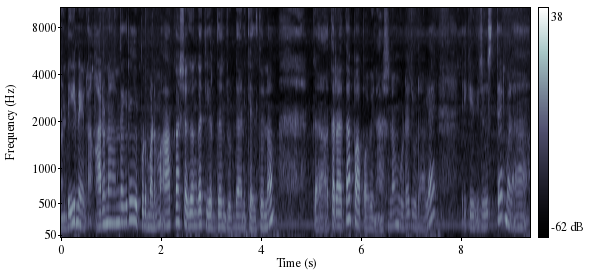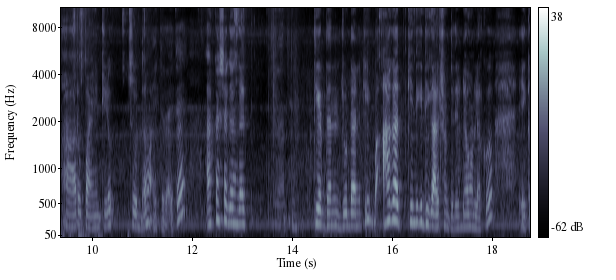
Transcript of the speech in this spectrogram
అండి నేను అరుణాందగిరి దగ్గర ఇప్పుడు మనం ఆకాశగంగా తీర్థం చూడడానికి వెళ్తున్నాం. తర్వాత పాప వినాశనం కూడా చూడాలి. ఇక ఇవి చూస్తే మన ఆరు పాయింట్లు చూడడం అవుతుంది అయితే ఆకాశగంగా తీర్థం చూడడానికి బాగా కిందికి దిగాల్సి ఉంటుంది డౌన్లకు. ఇక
